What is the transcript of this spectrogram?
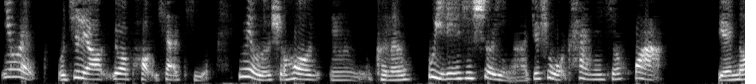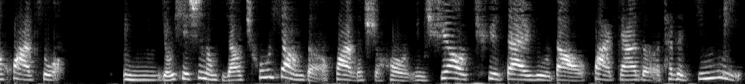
因为我这里要又要跑一下题，因为有的时候，嗯，可能不一定是摄影啊，就是我看那些画，别人的画作。嗯，尤其是那种比较抽象的画的时候，你需要去带入到画家的他的经历，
